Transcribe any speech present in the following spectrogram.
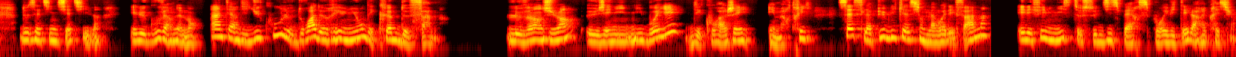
de cette initiative et le gouvernement interdit du coup le droit de réunion des clubs de femmes. Le 20 juin, Eugénie Niboyer, découragée et meurtrie, cesse la publication de la voix des femmes et les féministes se dispersent pour éviter la répression.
